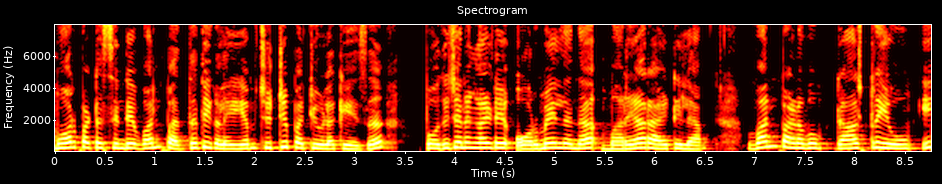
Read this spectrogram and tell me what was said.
മോർപട്ടസിന്റെ വൻ പദ്ധതികളെയും ചുറ്റിപ്പറ്റിയുള്ള കേസ് പൊതുജനങ്ങളുടെ ഓർമ്മയിൽ നിന്ന് മറയാറായിട്ടില്ല. വൻ പണവും രാഷ്ട്രീയവും ഈ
